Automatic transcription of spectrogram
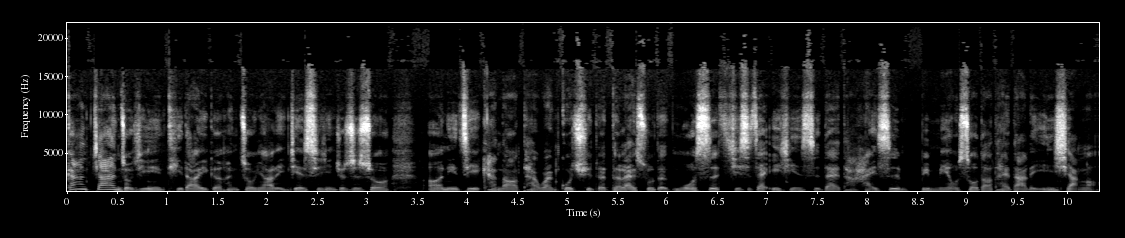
刚刚嘉汉总经理提到一个很重要的一件事情，就是说，呃，你自己看到台湾过去的得来速的模式，即使在疫情时代，它还是并没有受到太大的影响哦。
